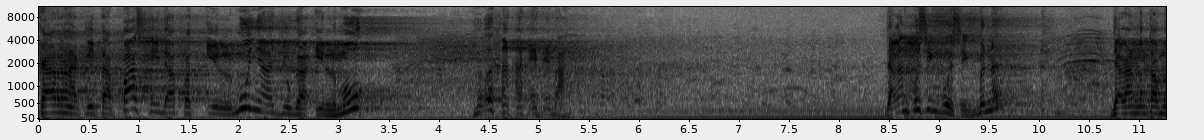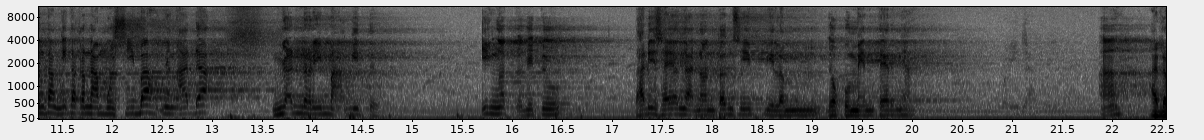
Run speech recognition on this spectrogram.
Karena kita pasti dapat ilmunya juga ilmu. Jangan pusing-pusing benar jangan mentang-mentang kita kena musibah yang ada nggak nerima gitu ingat gitu tadi saya nggak nonton sih film dokumenternya Hah? ada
